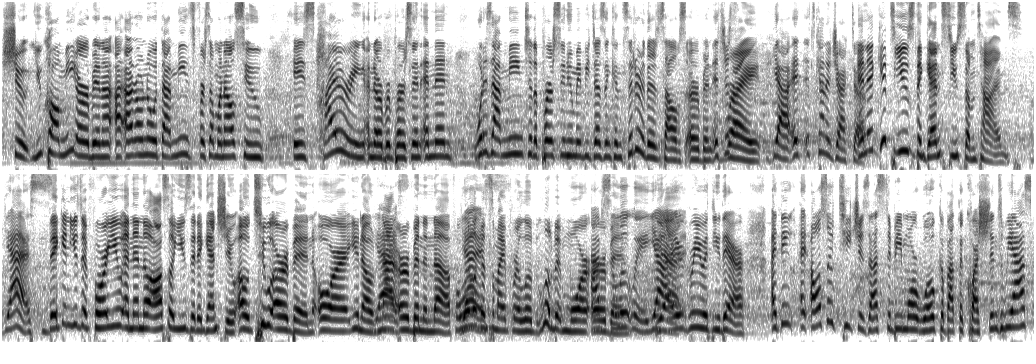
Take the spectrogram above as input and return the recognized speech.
shoot, you call me urban. I, I don't know what that means for someone else who is hiring an urban person. And then what does that mean to the person who maybe doesn't consider themselves urban? It's just, Right. Yeah, it, it's kind of jacked up. And it gets used against you sometimes. Yes. They can use it for you, and then they'll also use it against you. Oh, too urban, or you know, Yes. not urban enough. Or we're looking somebody for a little, little bit more urban. Absolutely. Yeah, I agree with you there. I think it also teaches us to be more woke about the questions we ask.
